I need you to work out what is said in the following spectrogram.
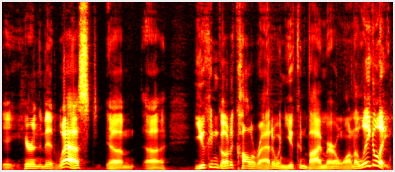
eh, here in the Midwest. Um, uh, you can go to Colorado and you can buy marijuana legally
